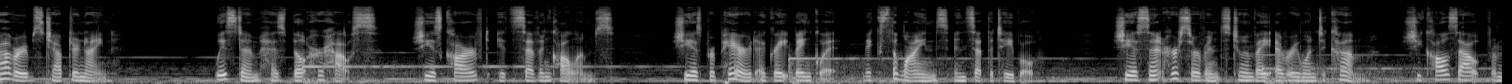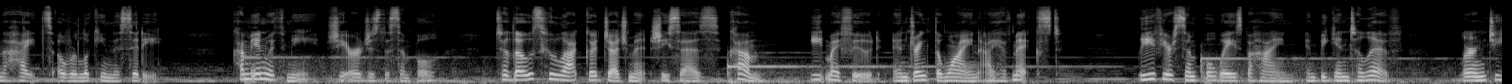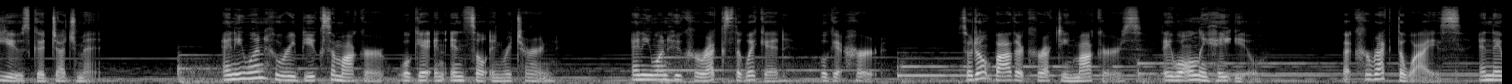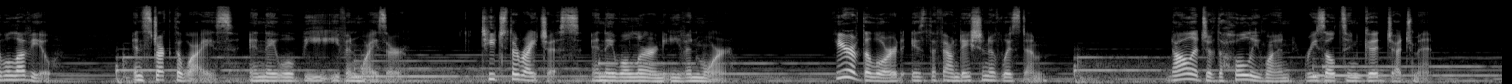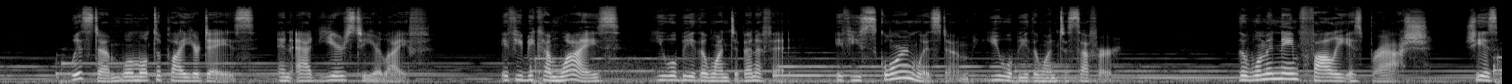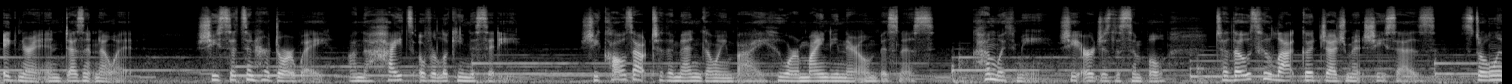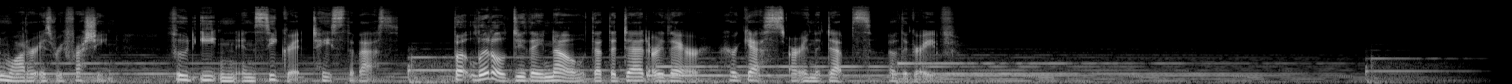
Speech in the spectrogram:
Proverbs chapter 9 Wisdom has built her house. She has carved its seven columns. She has prepared a great banquet, mixed the wines, and set the table. She has sent her servants to invite everyone to come. She calls out from the heights overlooking the city. Come in with me, she urges the simple. To those who lack good judgment, she says, Come, eat my food, and drink the wine I have mixed. Leave your simple ways behind and begin to live. Learn to use good judgment. Anyone who rebukes a mocker will get an insult in return. Anyone who corrects the wicked will get hurt. So don't bother correcting mockers, they will only hate you. But correct the wise, and they will love you. Instruct the wise, and they will be even wiser. Teach the righteous, and they will learn even more. Fear of the Lord is the foundation of wisdom. Knowledge of the Holy One results in good judgment. Wisdom will multiply your days and add years to your life. If you become wise, you will be the one to benefit. If you scorn wisdom, you will be the one to suffer. The woman named Folly is brash. She is ignorant and doesn't know it. She sits in her doorway on the heights overlooking the city. She calls out to the men going by who are minding their own business. Come with me, she urges the simple. To those who lack good judgment, she says, Stolen water is refreshing. Food eaten in secret tastes the best. But little do they know that the dead are there, her guests are in the depths of the grave.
